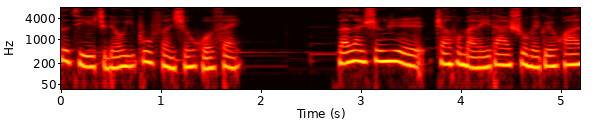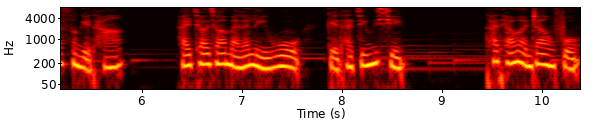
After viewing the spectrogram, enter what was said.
自己只留一部分生活费。兰兰生日，丈夫买了一大束玫瑰花送给她，还悄悄买了礼物给她惊喜。她调侃丈夫：“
